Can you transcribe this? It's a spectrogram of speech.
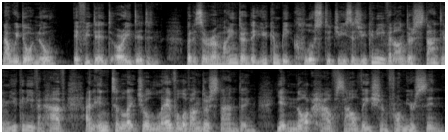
Now, we don't know if he did or he didn't, but it's a reminder that you can be close to Jesus. You can even understand him. You can even have an intellectual level of understanding, yet not have salvation from your sin.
